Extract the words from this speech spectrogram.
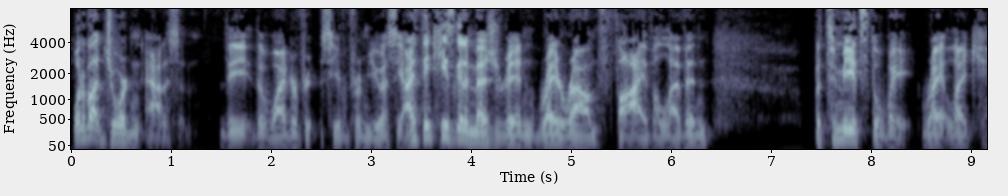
what about Jordan Addison, the the wide receiver from USC? I think he's going to measure in right around five eleven. But to me, it's the weight, right? Like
